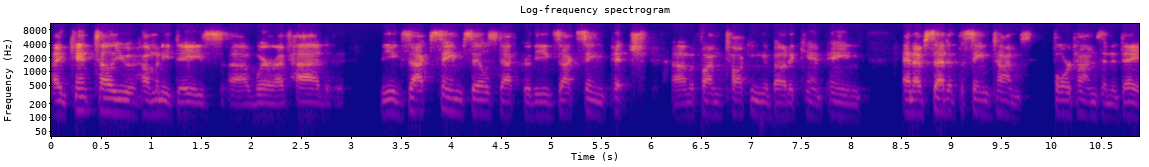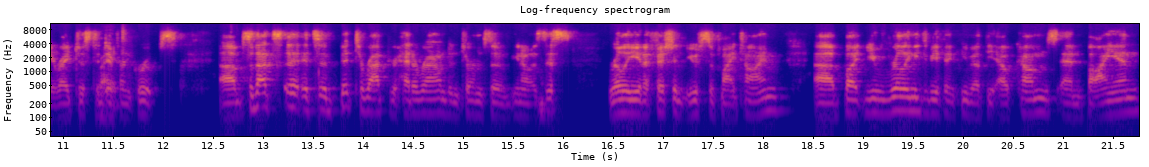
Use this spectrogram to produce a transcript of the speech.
I can't tell you how many days uh, where I've had the exact same sales deck or the exact same pitch um, if I'm talking about a campaign and I've said at the same times four times in a day, right? Just to right. different groups. Um, so that's uh, it's a bit to wrap your head around in terms of you know is this really an efficient use of my time? Uh, but you really need to be thinking about the outcomes and buy-in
